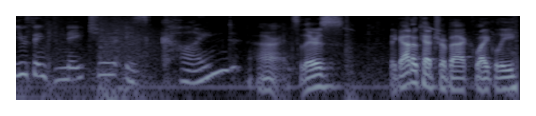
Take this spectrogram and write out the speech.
you think nature is kind? All right, so there's they got Oketra back likely.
